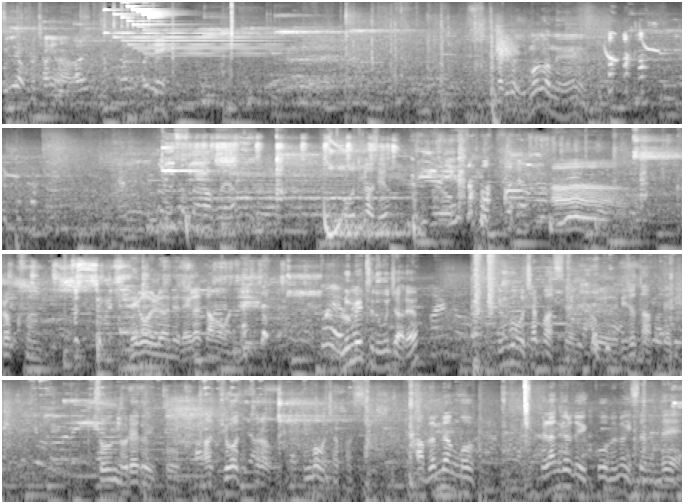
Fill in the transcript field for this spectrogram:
손이랑 별창이 나. 오케이 다리가 이만하네. 어디 가세요? 인스타 봤어요. 아 그렇군. 내가 올렸는데 내가 까먹었네. 룸메이트 누군지 알아요? 행복을 찾고 왔어요. 그 리조트 앞에. 좋은 노래도 있고 아 뷰가 좋더라고요. 행복을 찾고 왔어요. 아 몇 명 뭐 별난결도 있고 몇 명 있었는데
